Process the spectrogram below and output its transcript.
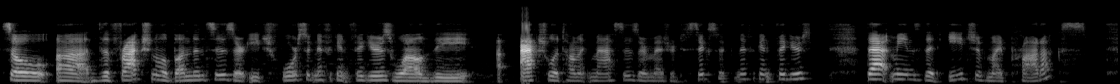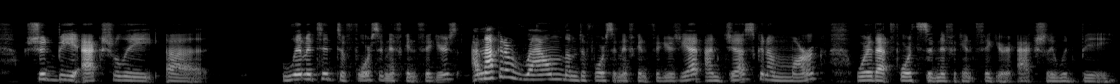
So uh, the fractional abundances are each four significant figures, while the actual atomic masses are measured to six significant figures. That means that each of my products should be actually uh, limited to four significant figures. I'm not going to round them to four significant figures yet. I'm just going to mark where that fourth significant figure actually would be.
